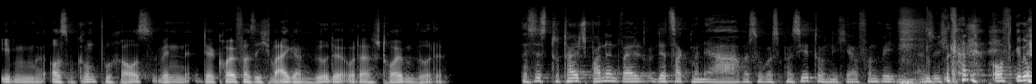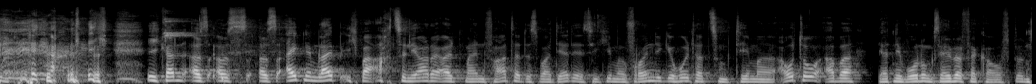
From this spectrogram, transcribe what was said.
eben aus dem Grundbuch raus, wenn der Käufer sich weigern würde oder sträuben würde. Das ist total spannend, weil, und jetzt sagt man, ja, aber sowas passiert doch nicht, ja, von wegen. Also ich kann. Oft genug. ich, ich, kann aus, aus, aus eigenem Leib, ich war 18 Jahre alt, mein Vater, das war der, der sich immer Freunde geholt hat zum Thema Auto, aber der hat eine Wohnung selber verkauft. Und,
